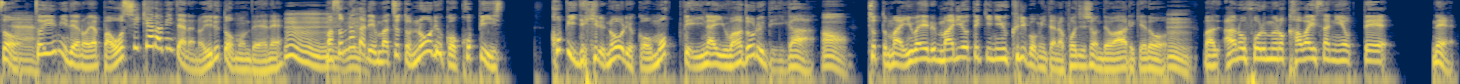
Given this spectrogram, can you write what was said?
そう。ん。という意味での、やっぱ推しキャラみたいなのいると思うんだよね。うんうんうんまあ、その中で、まあ、ちょっと能力をコピー、コピーできる能力を持っていないワドルディが、うん。ちょっとまあ、いわゆるマリオ的にユクリボみたいなポジションではあるけど、うん。まあ、あのフォルムの可愛さによって、ね、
